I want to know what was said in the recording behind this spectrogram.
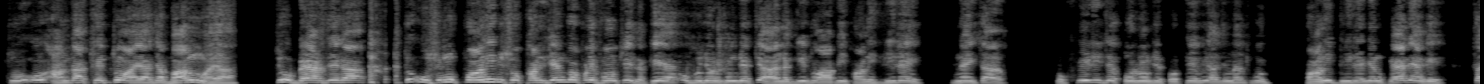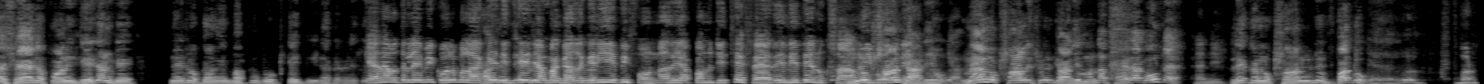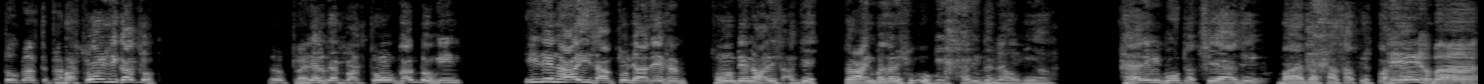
ਤੋ ਉਹ ਆਂਦਾ ਖੇਤੋਂ ਆਇਆ ਜਾਂ ਬਾਹਰੋਂ ਆਇਆ ਤੇ ਉਹ ਬੈਠ ਜਾਏਗਾ ਤੇ ਉਸ ਨੂੰ ਪਾਣੀ ਵੀ ਸੌਖਾ ਨਹੀਂ ਜਿਹਨੂੰ ਆਪਣੇ ਫੋਨ ਤੇ ਲੱਗੇ ਆ ਉਹ ਬਜ਼ੁਰਗ ਨੂੰ ਜੇ ਧਿਆਨ ਲੱਗੀ ਤਾਂ ਆਪ ਹੀ ਪਾਣੀ ਪੀ ਲੈ ਨਹੀਂ ਤਾਂ ਉਹ ਪੀੜੀ ਦੇ ਕੋਲੋਂ ਜੇ ਸੋਚੇ ਵੀ ਅੱਜ ਮੈਂ ਕੋਈ ਪਾਣੀ ਪੀ ਲੈ ਜਿਹਨੂੰ ਕਹਿ ਦਿਆਂਗੇ ਤਾਂ ਸ਼ਾਇਦ ਉਹ ਪਾਣੀ ਦੇ ਦੇਣਗੇ ਨਹੀਂ ਤਾਂ ਕਹਾਂਗੇ ਬਾਪੂ ਤੋਂ ਉੱਠ ਕੇ ਹੀ ਪੀ ਲਿਆ ਕਰਾਂਗੇ ਕਹਿੰਦਾ ਮਤਲਬ ਇਹ ਵੀ ਕੁੱਲ ਮਿਲਾ ਕੇ ਜੀ, ਜਿੱਥੇ ਜੇ ਆਪਾਂ ਗੱਲ। ਕਰੀਏ ਵੀ ਫੋਨਾਂ ਦੇ ਆਪਾਂ ਨੂੰ ਜਿੱਥੇ ਫਾਇਦੇ ਨੇ ਤੇ ਨੁਕਸਾਨ ਵੀ ਨੁਕਸਾਨ ਬਹੁਤ ਨੇ। ਜ਼ਿਆਦਾ ਹੋ ਗਿਆ। ਮੈਂ ਨੁਕਸਾਨ ਇਸ ਨੂੰ ਜ਼ਿਆਦਾ ਮੰਨਦਾ ਫਾਇਦਾ ਬਹੁਤ ਹੈ। ਹਾਂਜੀ। ਲੇਕਿਨ ਨੁਕਸਾਨ ਵੀ ਵੱਧ ਹੋ ਗਿਆ। ਵਰਤੋਂ ਗਲਤ ਕਰ ਵਰਤੋਂ ਦੀ ਗਲਤ ਹੋ ਇਹਦੇ ਅੰਦਰ ਵਰਤੋਂ ਗਲਤ ਹੋ ਗਈ। ਇਹਦੇ ਨਾਲ ਹੀ ਸਭ ਤੋਂ ਜ਼ਿਆਦਾ ਫਿਰ ਫੋਨ ਦੇ ਨਾਲ ਹੀ ਅੱਗੇ ਕ੍ਰਾਈਮ ਵਧਣਾ ਸ਼ੁਰੂ ਹੋ ਗਏ ਸਾਰੀ ਗੱਲਾਂ ਹੋ ਗਈਆਂ। ਫਾਇਦੇ ਵੀ ਬਹੁਤ ਅੱਛੇ ਆ ਜੀ ਬਾਇਓ ਡਾਟਾ ਸਭ ਕੁਝ ਭਰਿਆ ਇਹ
